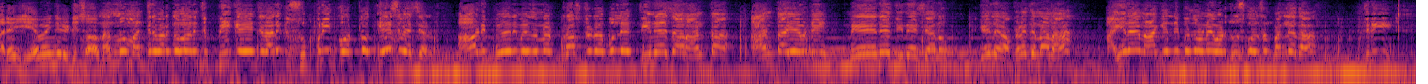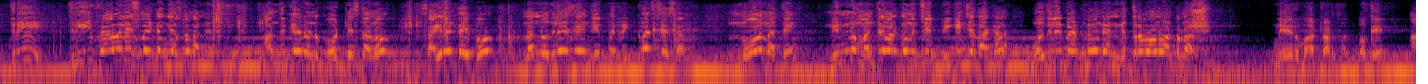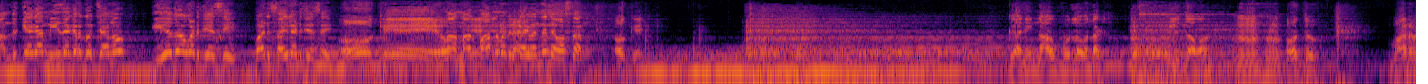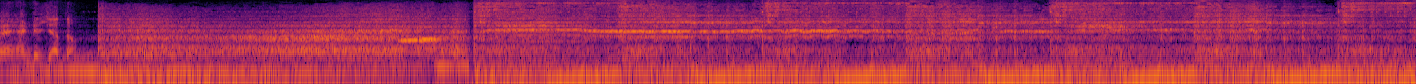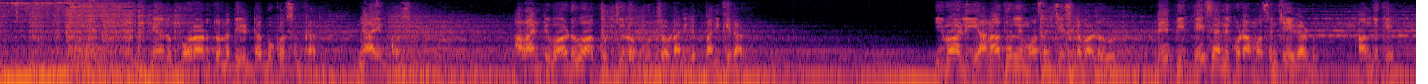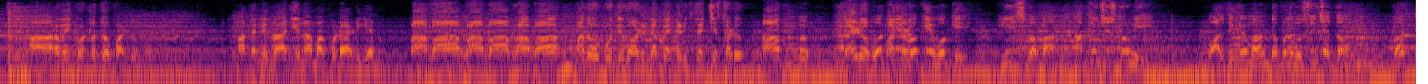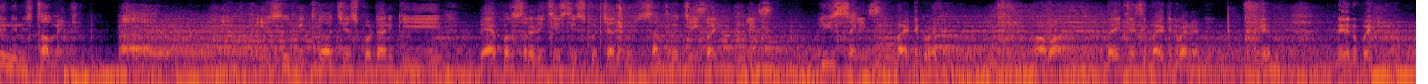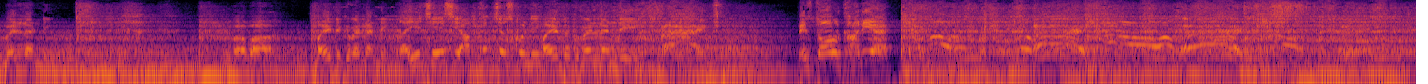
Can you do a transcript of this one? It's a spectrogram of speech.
అరే ఏమైంది రెడ్డి సాబ్? నన్ను మంత్రివర్గంలో నుంచి పీకేయించడానికి సుప్రీం కోర్టులో కేసు వేశాడు. ఆడి పేరు మీద ఉన్న ట్రస్ట్ డబ్బులు నేను తినేశాను. అంట అంట ఏమిటి? నేనే తినేశాను. ఏ నేను ఒక్కడే తిన్నానా? అయినా నాకెన్ని ఇబ్బందులు ఉన్నాయి? వాడు చూసుకోవాల్సిన పని లేదా? Three three three families maintain చేస్తున్నాను నేను. అందుకే రెండు కోట్లు ఇస్తాను. సైలెంట్ అయిపో. నన్ను వదిలేసేయని చెప్పి రిక్వెస్ట్ చేశాను. No nothing. నిన్ను మంత్రివర్గం నుంచి పీకించేదాకా వదిలిపెట్టను. నేను నిద్రపోను అంటున్నాడు. నేను మాట్లాడతాను ఓకే? అందుకేగా నీ దగ్గరకు వచ్చాను. ఏదో ఒకటి చేసి వాడిని సైలెంట్ చేసేయి. ఓకే నాకు పార్లమెంట్ టైం అయింది నేను వస్తాను. ఓకే. గాని నాగపూర్లో ఉన్నాడు. పిలుద్దామా. వద్దు. మనమే హ్యాండిల్ చేద్దాం. పోరాడుతున్నది డబ్బు కోసం కాదు న్యాయం కోసం. అలాంటి వాడు ఆ కుర్చీలో కూర్చోవడానికి పనికిరాడు. ఇవాళ ఈ అనాథల్ని మోసం చేసిన వాడు రేపీ దేశాన్ని కూడా మోసం చేయగలడు. అందుకే ఆ అరవై కోట్లతో పాటు అతని రాజీనామా కూడా అడిగాను. బాబా బాబా బాబా పదవ పోతే వాడు డబ్బు ఎక్కడి నుంచి తెచ్చిస్తాడు. ఓకే ఓకే ప్లీజ్ బాబా అర్థం చేసుకోండి. వాళ్ళ దగ్గర మనం డబ్బులు వసూలు చేద్దాం. But in installment case withdraw చేసుకోవడానికి పేపర్స్ రెడీ చేసి తీసుకొచ్చాను సంతకం చేయి. ప్లీజ్. ప్లీజ్ సైజ్ బయటకు వెళ్ళండి. బాబా దయచేసి బయటకు వెళ్ళండి. నేను? నేను బయట వెళ్ళండి. బాబా. బయటకు వెళ్ళండి. దయచేసి అర్థం చేసుకోండి. బయటకు వెళ్ళండి. పిస్తోల్ ఖాళీ.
